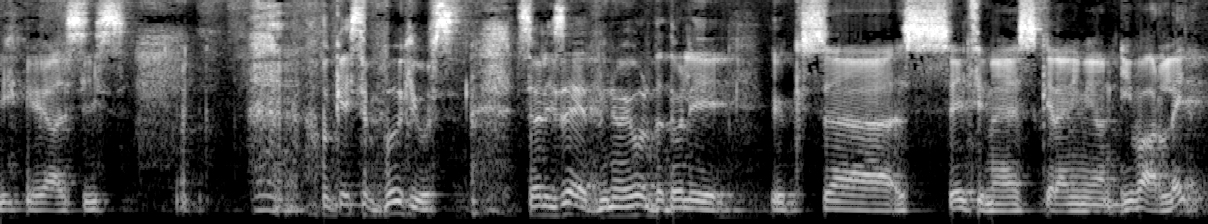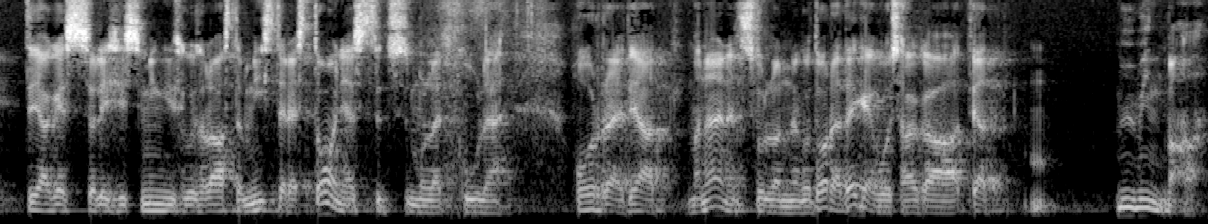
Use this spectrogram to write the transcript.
ja siis okei okay,, see põhjus, see oli see, et minu juurde tuli üks äh, seltsimees, kelle nimi on Ivar Lett ja kes oli siis mingisugusel aastal Mister Estonias, ütles mulle, et kuule, Orre, tead, ma näen, et sul on nagu tore tegevus, aga tead, müü mind maha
